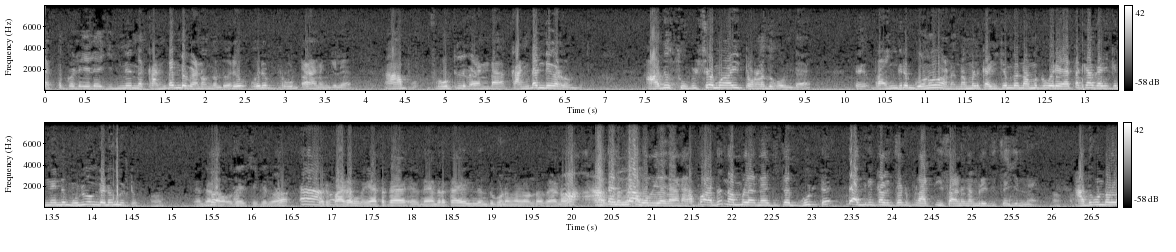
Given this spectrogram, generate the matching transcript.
ഏത്തക്കൊല്ലയിൽ ഇന്നിന്ന കണ്ടന്റ് വേണമെന്നുണ്ട്. ഒരു ഒരു ഫ്രൂട്ടാണെങ്കിൽ ആ ഫ്രൂട്ടിൽ വേണ്ട കണ്ടന്റുകളുണ്ട് അത് സുഭിക്ഷമായിട്ടുള്ളത് കൊണ്ട് ഭയങ്കര ഗുണമാണ്. നമ്മൾ കഴിക്കുമ്പോൾ നമുക്ക് ഒരു ഏത്തക്ക കഴിക്കുന്നതിന്റെ മുഴുവൻ ഗുണം കിട്ടും. എന്താണ് ഉദ്ദേശിക്കുന്നത്? ഒരു പഴം ഏത്തക്കായ നേന്ത്രക്കായിൽ നിന്ന് എന്ത് ഗുണങ്ങളുണ്ടോ? വേണോ? അതെല്ലാം ഉള്ളതാണ്. അപ്പൊ അത് നമ്മൾ എന്താ വെച്ചാൽ ഗുഡ് അഗ്രികൾച്ചർ പ്രാക്ടീസ് ആണ് നമ്മൾ ഇത് ചെയ്യുന്നത് അതുകൊണ്ടുള്ള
